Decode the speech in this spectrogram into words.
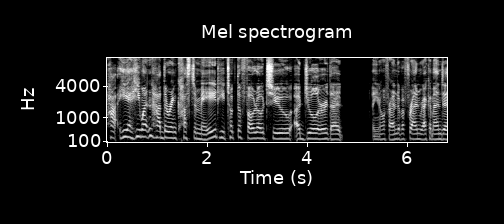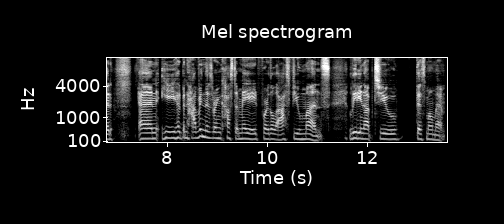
ha- he he went and had the ring custom made. He took the photo to a jeweler that you know a friend of a friend recommended and he had been having this ring custom made for the last few months leading up to this moment.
